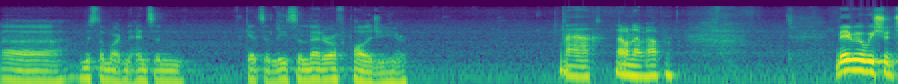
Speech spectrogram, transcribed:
uh, Mr. Martin Ansin gets at least a letter of apology here. Nah, that will never happen. Maybe we should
